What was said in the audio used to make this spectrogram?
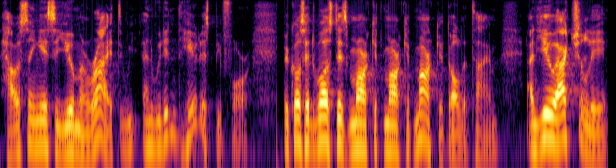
Housing is a human right, we, and we didn't hear this before because it was this market, market, market all the time. And you actually,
